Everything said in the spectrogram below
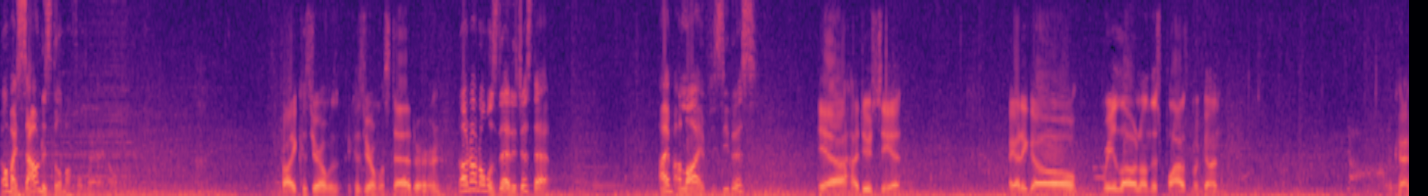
Oh, my sound is still muffled. What the hell? Probably because you're almost because you're almost dead, or No, I'm not almost dead. It's just that I'm alive. You see this? Yeah, I do see it. I gotta go reload on this plasma gun. Okay.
